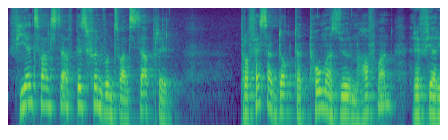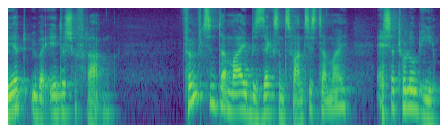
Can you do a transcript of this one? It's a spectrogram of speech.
24. bis 25. April. Professor Dr. Thomas Sören Hoffmann referiert über ethische Fragen. 15. Mai bis 26. Mai Eschatologie,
